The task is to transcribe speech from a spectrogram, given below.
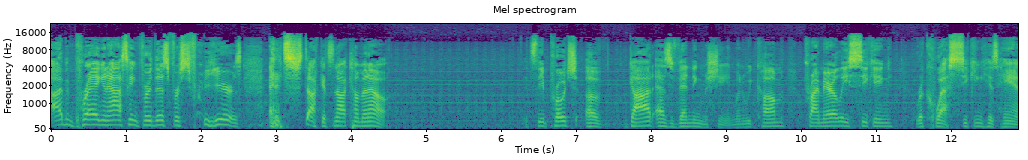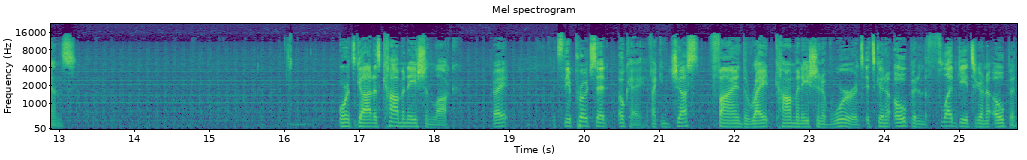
I've been praying and asking for this for, for years, and it's stuck. It's not coming out. It's the approach of God as vending machine when we come primarily seeking requests, seeking his hands. Or it's God as combination lock, right? It's the approach that, okay, if I can just find the right combination of words, it's going to open and the floodgates are going to open.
